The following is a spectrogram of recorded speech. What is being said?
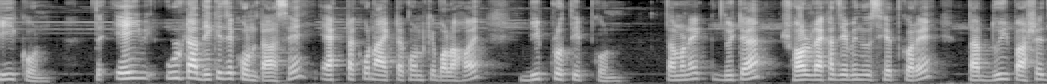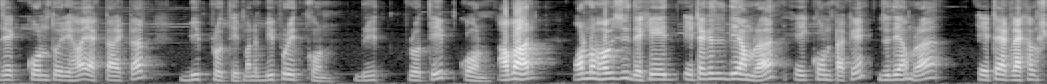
ডি কোণ। তো এই উল্টা দিকে যে কোণটা আছে, একটা কোণ আরেকটা কোণকে বলা হয় বিপ্রতীপ কোণ। তার মানে দুইটা সরল রেখা যে বিন্দু ছেদ করে, তার দুই পাশে যে কোণ তৈরি হয়, একটা আরেকটার বিপ্রতীপ মানে বিপরীত কোণ, বিপ্রতীপ কোণ। আবার অন্যভাবে যদি দেখি এটাকে যদি আমরা, এই কোণটাকে যদি আমরা, এটা এক রেখাংশ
